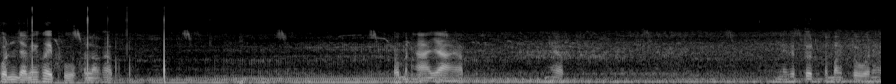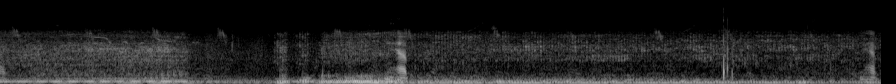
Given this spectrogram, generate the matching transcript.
คนจะไม่ค่อยปลูกกันหรอกครับเพราะมันหายากครับนะครับนี่ก็ต้นกำลังโตนะครับนี่ครับ นี่ครับ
